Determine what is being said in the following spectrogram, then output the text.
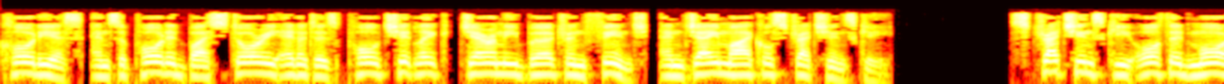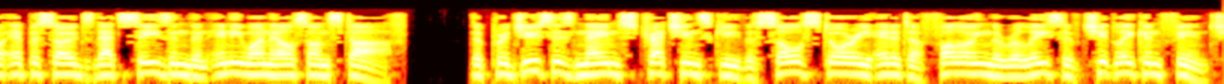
Claudius and supported by story editors Paul Chitlik, Jeremy Bertrand Finch, and J. Michael Straczynski. Straczynski authored more episodes that season than anyone else on staff. The producers named Straczynski the sole story editor following the release of Chitlik and Finch.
